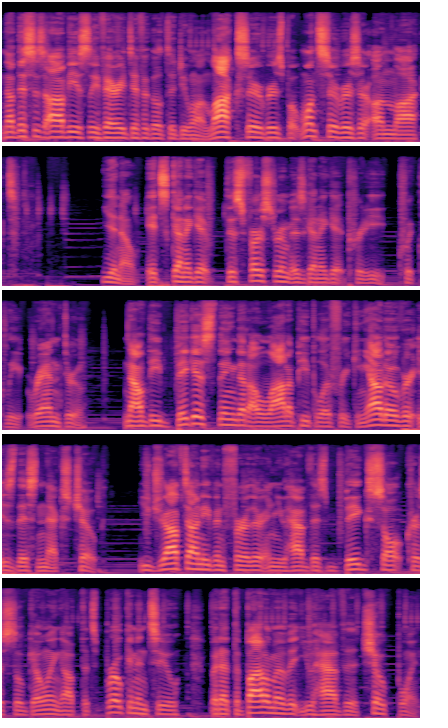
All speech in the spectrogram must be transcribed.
Now this is obviously very difficult to do on lock servers, but once servers are unlocked, you know, it's gonna get, this first room is gonna get pretty quickly ran through. Now, the biggest thing that a lot of people are freaking out over is this next choke. You drop down even further and you have this big salt crystal going up that's broken in two, but at the bottom of it you have the choke point.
